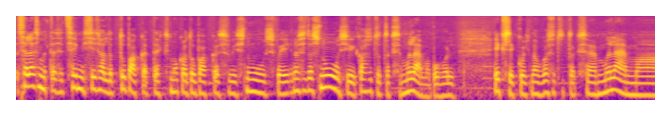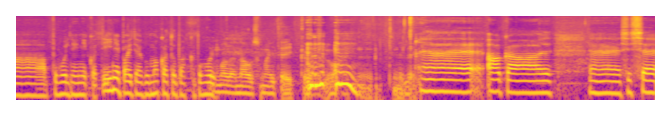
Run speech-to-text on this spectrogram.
selles mõttes, et see, mis sisaldab tubakat ehk mokatubakas või snuus või noh, seda snuusi kasutatakse mõlema puhul ekslikult nagu kasutatakse mõlema puhul nii nikotiinipadja kui mokatubaka puhul. ma olen aus, ma ei tee ikka vahet millegi äh,. aga Äh, siis see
